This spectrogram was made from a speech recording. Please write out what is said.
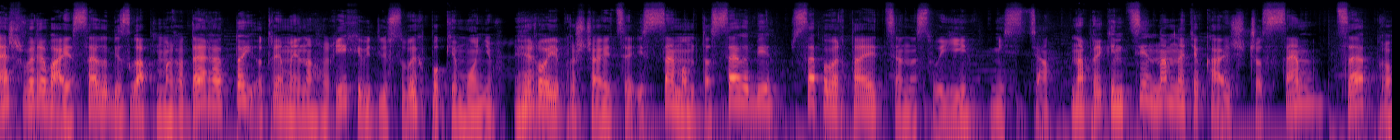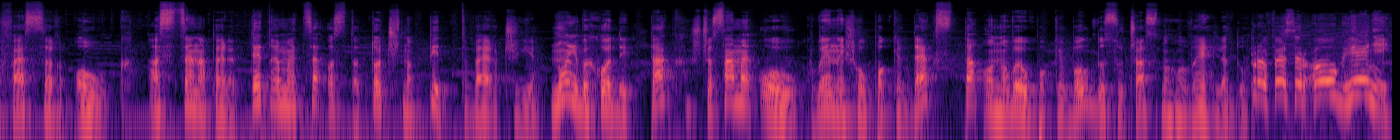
Еш вириває Селебі з лап мародера, той отримує на горіхи від лісових покемонів. Герої прощаються із Семом та Селебі, все повертається на свої місця. Наприкінці нам натякають, що Сем це професор Оук. А сцена перед титрами це остаточно підтверджує. Ну і виходить так, що саме Оук винайшов Pokédex та оновив покебол до сучасного вигляду. Професор Оук геній.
